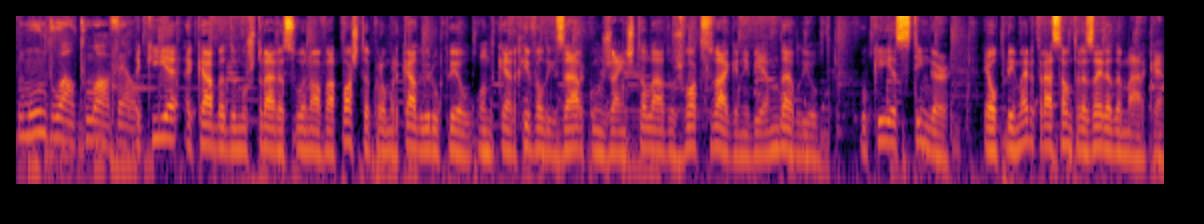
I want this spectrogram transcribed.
Mundo Automóvel. A Kia acaba de mostrar a sua nova aposta para o mercado europeu, onde quer rivalizar com os já instalados Volkswagen e BMW. O Kia Stinger é o primeiro tração traseira da marca,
